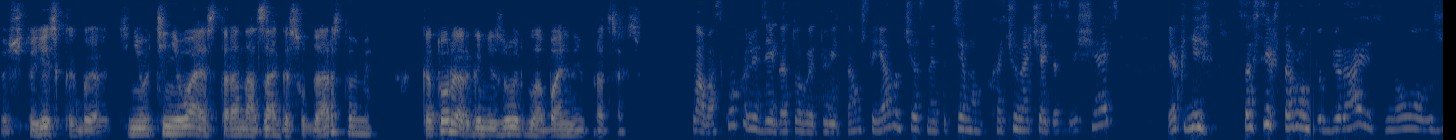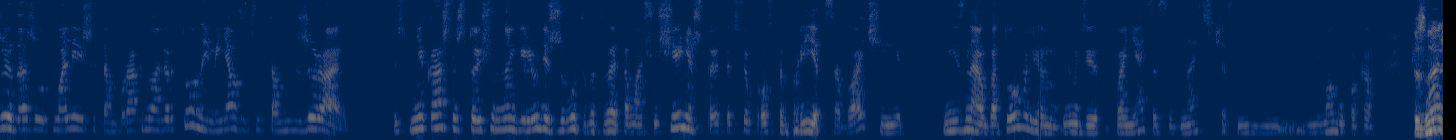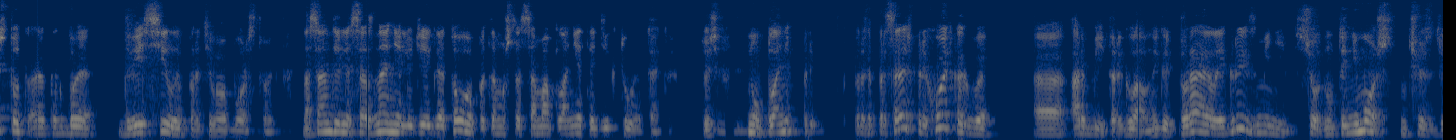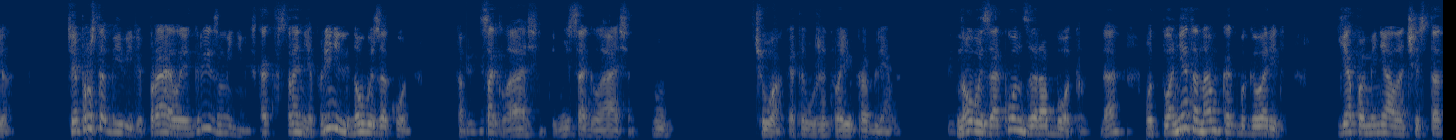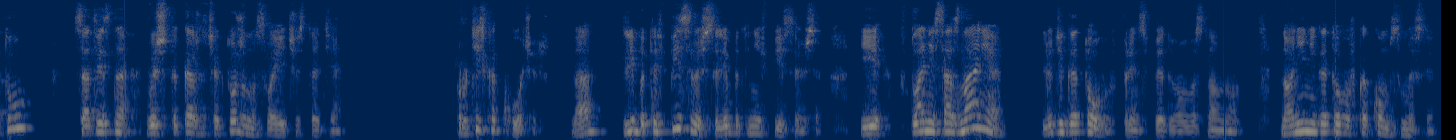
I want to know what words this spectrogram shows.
То есть, что есть как бы теневая сторона за государствами, которые организуют глобальные процессы. Слава, а сколько людей готовы это увидеть? Потому что я вот, честно, эту тему хочу начать освещать. Я к ней со всех сторон подбираюсь, но уже даже вот малейший там про окно Авертона, и меня уже чуть там не сжирают. То есть мне кажется, что еще многие люди живут вот в этом ощущении, что это все просто бред собачий, и не знаю, готовы ли люди это понять, осознать сейчас, не, могу пока. Ты знаешь, тут э, как бы две силы противоборствуют. На самом деле сознание людей готово, потому что сама планета диктует это. То есть, ну, плане... представляешь, приходит как бы э, арбитр главный, говорит, правила игры изменились. Все, ну ты не можешь ничего сделать. Тебе просто объявили, правила игры изменились. Как в стране, приняли новый закон. Там, согласен, ты не согласен. Ну, чувак, это уже твои проблемы. Новый закон заработал. Да? Вот планета нам как бы говорит, я поменяла частоту, соответственно, вы же каждый человек тоже на своей частоте. Крутись как хочешь. Да? Либо ты вписываешься, либо ты не вписываешься. И в плане сознания люди готовы, в принципе, я думаю, в основном. Но они не готовы в каком смысле?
